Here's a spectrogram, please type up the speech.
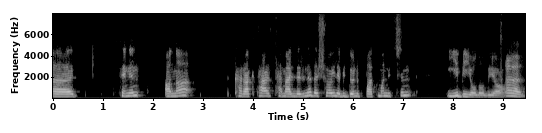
e, senin ana karakter temellerine de şöyle bir dönüp bakman için iyi bir yol oluyor. Evet.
